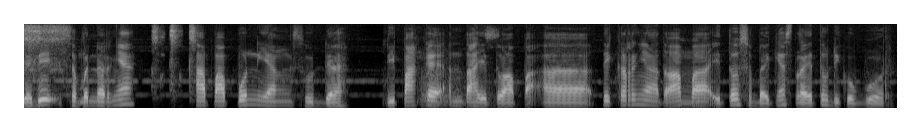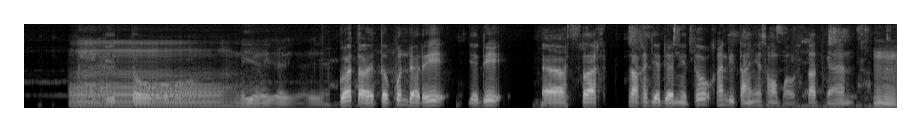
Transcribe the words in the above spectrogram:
Jadi sebenarnya apa pun yang sudah dipakai entah itu apa eh, tikernya atau apa itu sebaiknya setelah itu dikubur. Hmm, Gitu. Iya iya iya iya. Gua tahu itu pun dari jadi eh, setelah setelah kejadian itu kan ditanya sama Pak Ustadz kan. Hmm.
